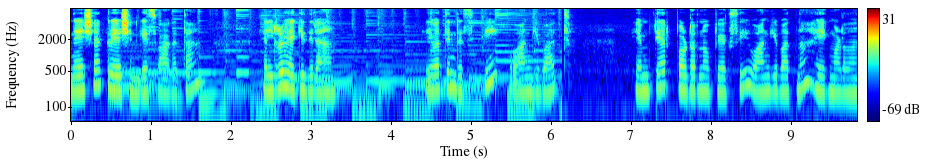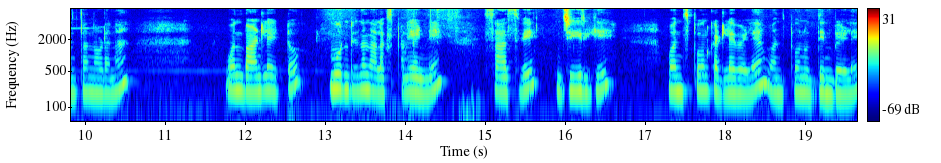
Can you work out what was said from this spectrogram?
ನೇಷಾ ಕ್ರಿಯೇಷನ್ಗೆ ಸ್ವಾಗತ. ಎಲ್ಲರೂ ಹೇಗಿದ್ದೀರಾ? ಇವತ್ತಿನ recipe vangibath M T R ಪೌಡರ್ನ ಉಪಯೋಗಿಸಿ ವಾಂಗಿಬಾತ್ನ ಹೇಗೆ ಮಾಡೋದು ಅಂತ ನೋಡೋಣ. ಒಂದು ಬಾಣಲೆ ಇಟ್ಟು ಮೂರರಿಂದ ನಾಲ್ಕು ಸ್ಪೂನ್ ಎಣ್ಣೆ, ಸಾಸಿವೆ, ಜೀರಿಗೆ, ಒಂದು ಸ್ಪೂನ್ ಕಡಲೆಬೇಳೆ, ಒಂದು ಸ್ಪೂನ್ ಉದ್ದಿನಬೇಳೆ,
